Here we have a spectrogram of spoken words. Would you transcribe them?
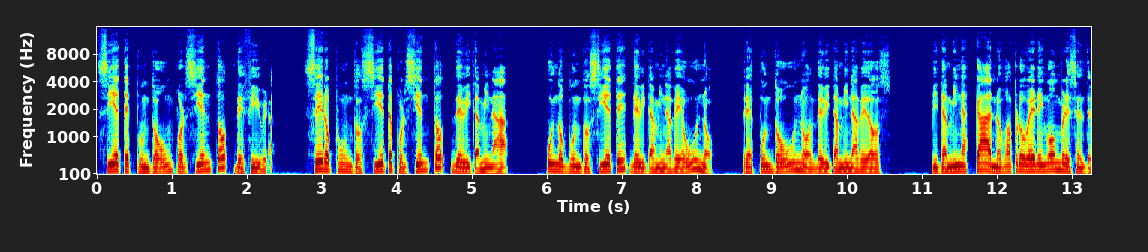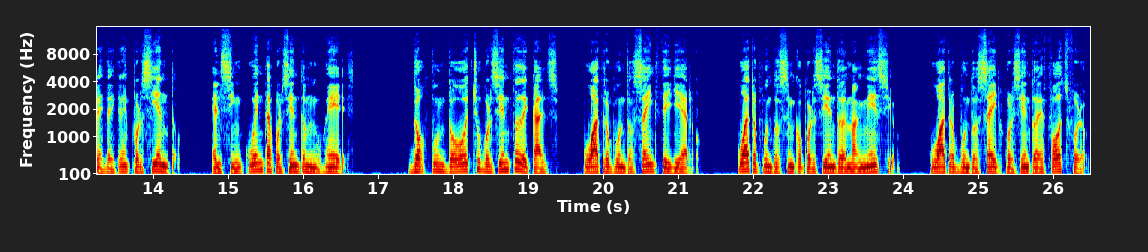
7.1% de fibra, 0.7% de vitamina A, 1.7 de vitamina B1, 3.1 de vitamina B2. Vitamina K nos va a proveer en hombres el 33%, el 50% en mujeres, 2.8% de calcio, 4.6 de hierro, 4.5% de magnesio, 4.6% de fósforo,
